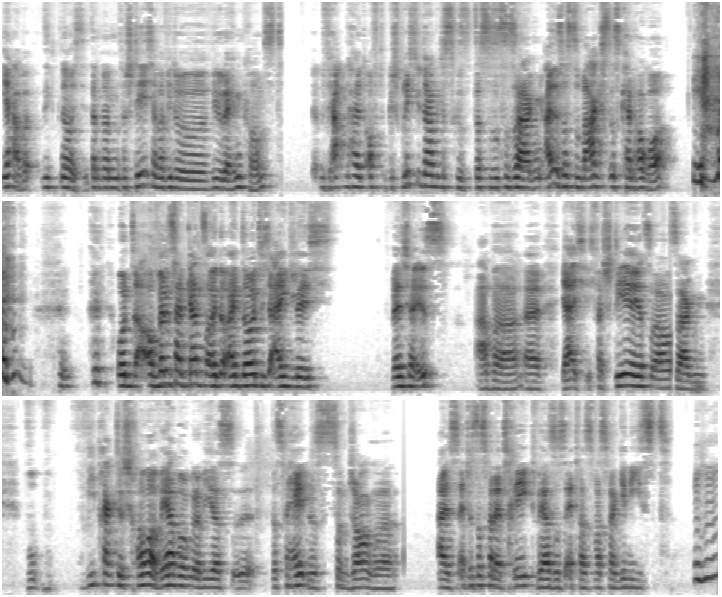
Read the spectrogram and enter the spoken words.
Ja, aber genau, dann, dann verstehe ich aber, wie du, wie du da hinkommst. Wir hatten halt oft im Gespräch die Dynamik, dass, dass du sozusagen alles, was du magst, ist kein Horror. Ja. Und auch wenn es halt ganz eindeutig eigentlich welcher ist, aber äh, ja, ich, ich verstehe jetzt auch sagen, wo, wie praktisch Horrorwerbung oder wie das, äh, das Verhältnis zum Genre als etwas, das man erträgt versus etwas, was man genießt, mhm.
